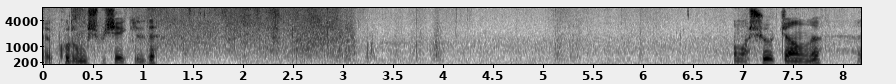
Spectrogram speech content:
e, kurumuş bir şekilde. Ama şu canlı e,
